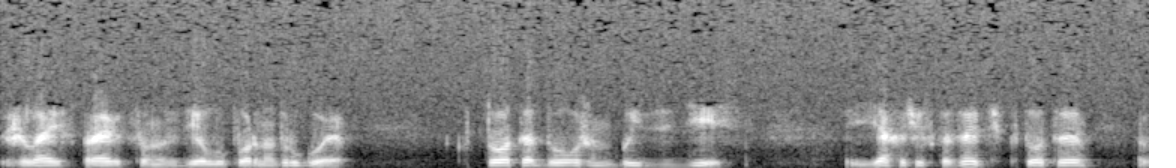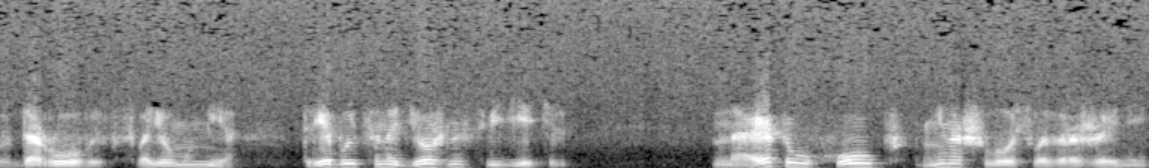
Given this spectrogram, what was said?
Желая исправиться, он сделал упор на другое — кто-то должен быть здесь. Я хочу сказать, кто-то здоровый, в своем уме. Требуется надежный свидетель. На это у Хоуп не нашлось возражений.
